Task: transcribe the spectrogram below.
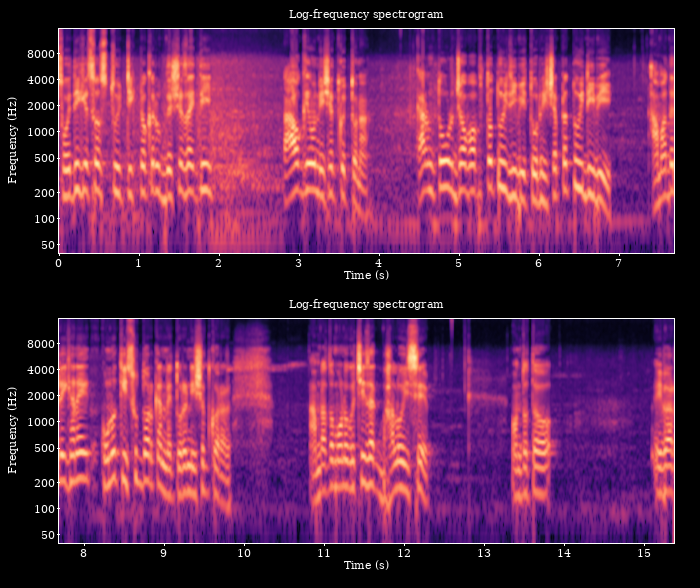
সৌদি গেছস, তুই টিকটকের উদ্দেশ্যে যাইতি, তাও কেউ নিষেধ করতো না। কারণ তোর জবাব তো তুই দিবি, তোর হিসাবটা তুই দিবি। আমাদের এখানে কোনো কিছুর দরকার নেই তোরে নিষেধ করার। আমরা তো মনে করছি যাক ভালো হইছে। অন্তত এবার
